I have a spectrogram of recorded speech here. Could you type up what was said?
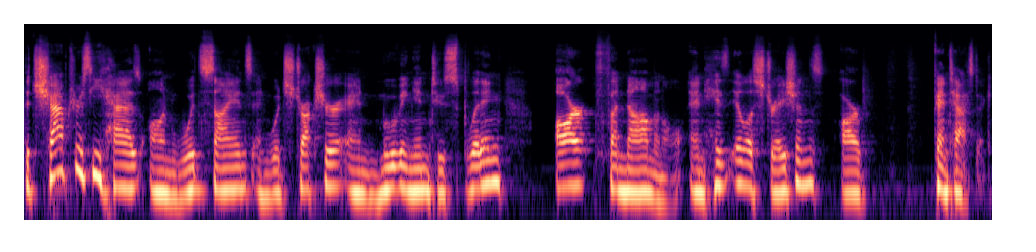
The chapters he has on wood science and wood structure and moving into splitting are phenomenal, and his illustrations are fantastic.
